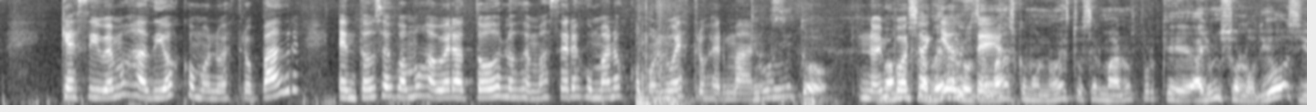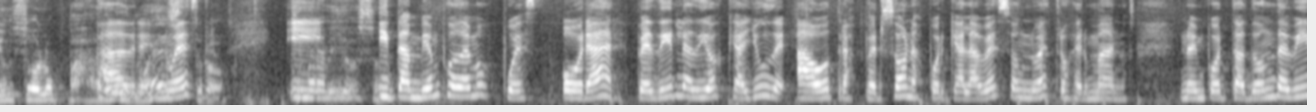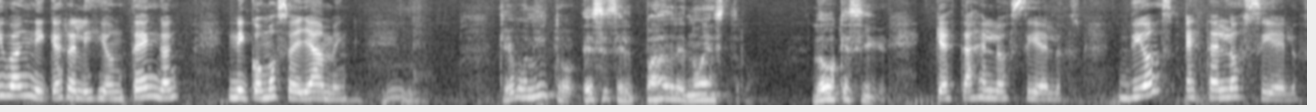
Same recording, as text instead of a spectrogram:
que si vemos a Dios como nuestro Padre, entonces vamos a ver a todos los demás seres humanos como nuestros hermanos. ¡Qué bonito! No importa Vamos a ver a los demás como nuestros hermanos porque hay un solo Dios y un solo Padre, nuestro. Qué y, maravilloso. Y también podemos pues orar, pedirle a Dios que ayude a otras personas porque a la vez son nuestros hermanos. No importa dónde vivan, ni qué religión tengan, ni cómo se llamen. Mm. Qué bonito, ese es el Padre nuestro. Luego, ¿qué sigue? Que estás en los cielos. Dios está en los cielos,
